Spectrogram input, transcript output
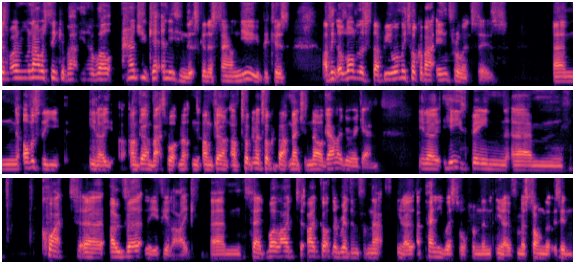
because when, when I was thinking about, you know, well, how do you get anything that's going to sound new? Because I think a lot of the stuff, you know, when we talk about influences, um, obviously, you know, I'm going back to what I'm going. I'm talking. to talk about mention Noel Gallagher again. You know, he's been um, quite uh, overtly, if you like, um, said, "Well, I, t- I got the rhythm from that, you know, a penny whistle from the, you know, from a song that was in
